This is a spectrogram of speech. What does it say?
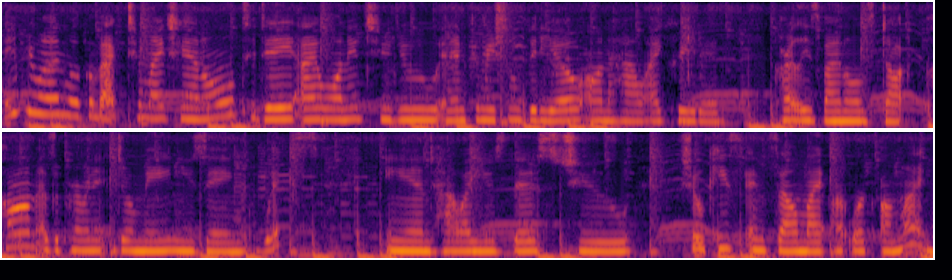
Hey everyone, welcome back to my channel. Today I wanted to do an informational video on how I created carlysvinyls.com as a permanent domain using Wix and how I use this to showcase and sell my artwork online.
